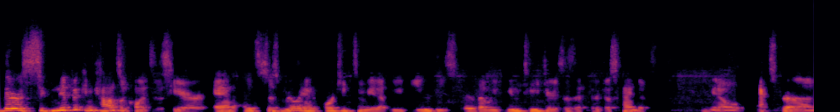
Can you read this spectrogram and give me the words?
there are significant consequences here. And it's just really unfortunate to me that we view these that we view teachers as if they're just kind of you know extra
